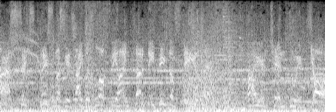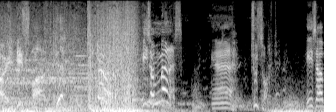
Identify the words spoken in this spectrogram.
last six Christmases I was locked behind 30 feet of steel! I intend to enjoy this one! He's a menace! Uh, too soft. He's a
